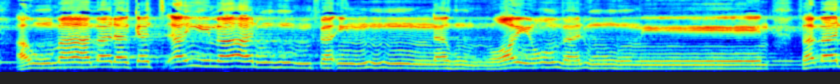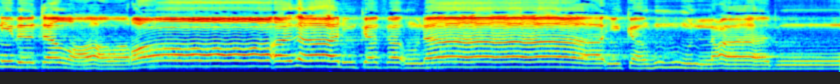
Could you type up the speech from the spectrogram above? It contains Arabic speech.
أو ما ملكت أيمانهم فإنهم غير ملومين. فمن ابتغى وراء ذلك فأولئك هم العادون.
